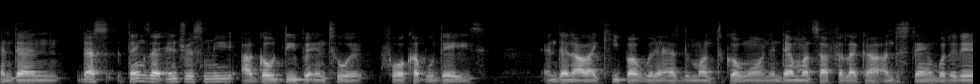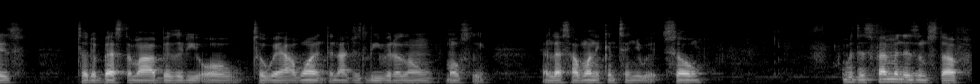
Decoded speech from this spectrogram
and then that's things that interest me. I go deeper into it for a couple days, and then I like keep up with it as the months go on. And then once I feel like I understand what it is to the best of my ability or to where I want, then I just leave it alone mostly, unless I want to continue it. So with this feminism stuff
